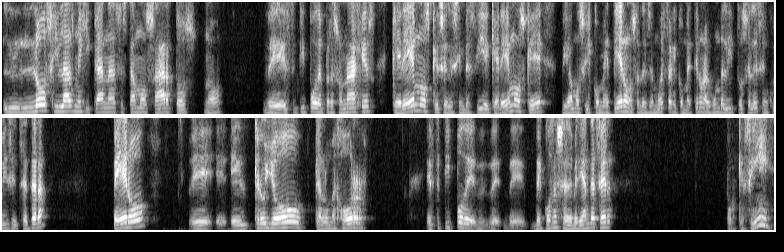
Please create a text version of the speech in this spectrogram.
los y las mexicanas estamos hartos, ¿no? De este tipo de personajes, queremos que se les investigue, queremos que, digamos, si cometieron o se les demuestra que cometieron algún delito, se les enjuicie, etcétera, pero eh, eh, eh, creo yo que a lo mejor este tipo de, de, cosas se deberían de hacer porque sí,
